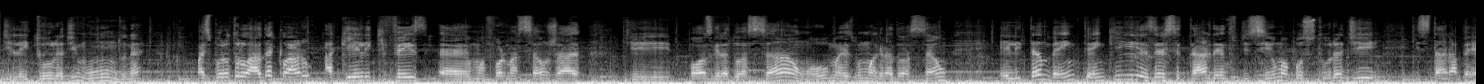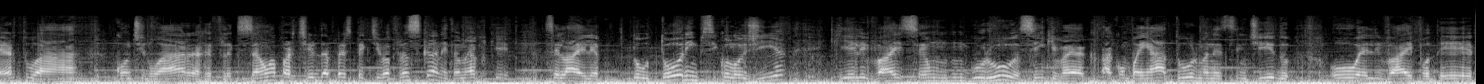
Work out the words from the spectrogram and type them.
de leitura de mundo, né? Mas por outro lado, é claro, aquele que fez é, uma formação já de pós-graduação ou mesmo uma graduação, ele também tem que exercitar dentro de si uma postura de estar aberto a continuar a reflexão a partir da perspectiva franciscana. Então não é porque, sei lá, ele é doutor em psicologia que ele vai ser um, um guru assim que vai acompanhar a turma nesse sentido ou ele vai poder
